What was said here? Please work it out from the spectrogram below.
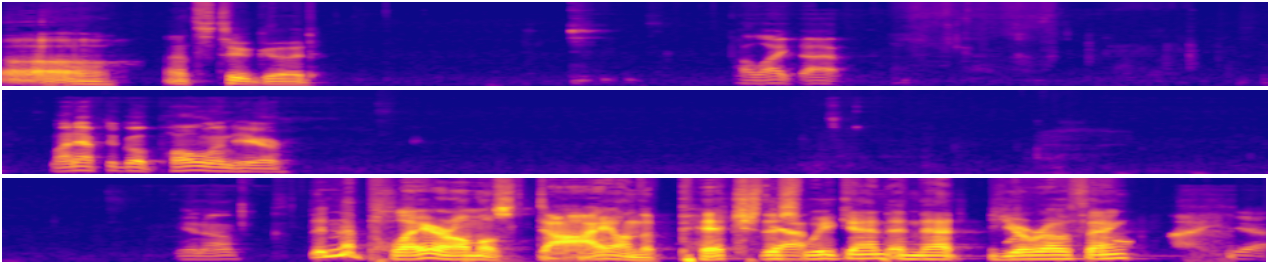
Oh, that's too good. I like that. Might have to go Poland here. You know? Didn't a player almost die on the pitch this Yeah. weekend in that Euro thing? Yeah.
